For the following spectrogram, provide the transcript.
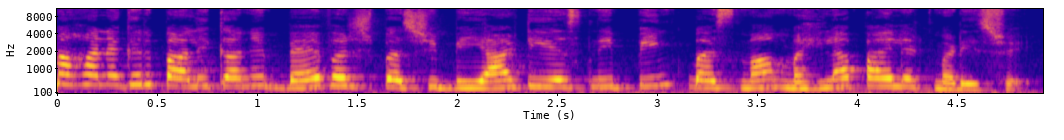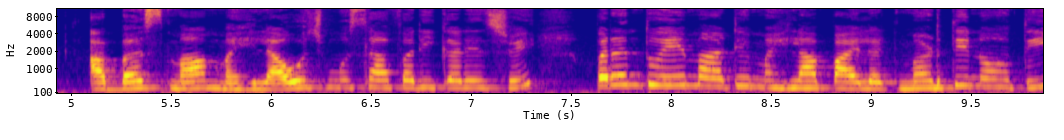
મહાનગરપાલિકાને બે વર્ષ પછી બીઆરટીએસની પિંક બસમાં મહિલા પાયલટ મળી છે. આ બસમાં મહિલાઓ જ મુસાફરી કરે છે, પરંતુ એ માટે મહિલા પાયલટ મળતી નહોતી.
